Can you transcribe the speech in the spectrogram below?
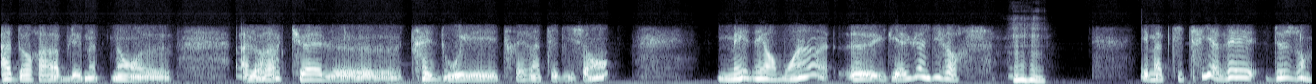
adorables et maintenant à l'heure actuelle euh, très doué, très intelligent, mais néanmoins, euh, il y a eu un divorce. Mhm. Et ma petite fille avait deux ans.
